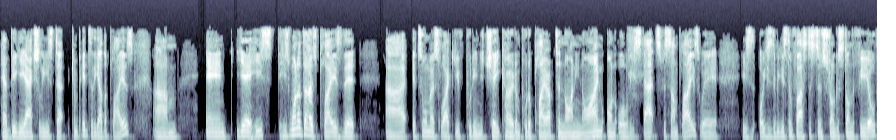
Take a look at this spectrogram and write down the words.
how big he actually is to compared to the other players. Um, and yeah, he's he's one of those players that uh, it's almost like you've put in a cheat code and put a player up to 99 on all of his stats for some plays where he's he's the biggest and fastest and strongest on the field,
